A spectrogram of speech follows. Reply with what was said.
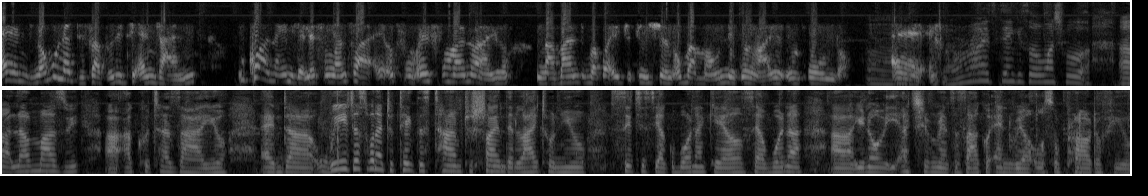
And noba une-disability enjani ikhona indlela efunyaniswa efumanwayo ngabantu bakwa-education uba mawunikwe ngayo imfundo eh All right, thank you so much for uh, Lamazwi uh, Akutazayo. And uh, we just wanted to take this time to shine the light on you. City Siyakubona girl, Siyabona, uh, you know, achievements zakho, and we are also proud of you.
